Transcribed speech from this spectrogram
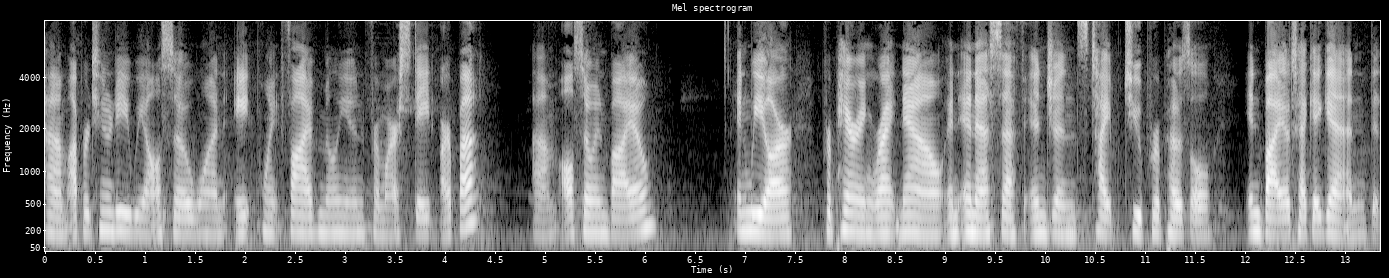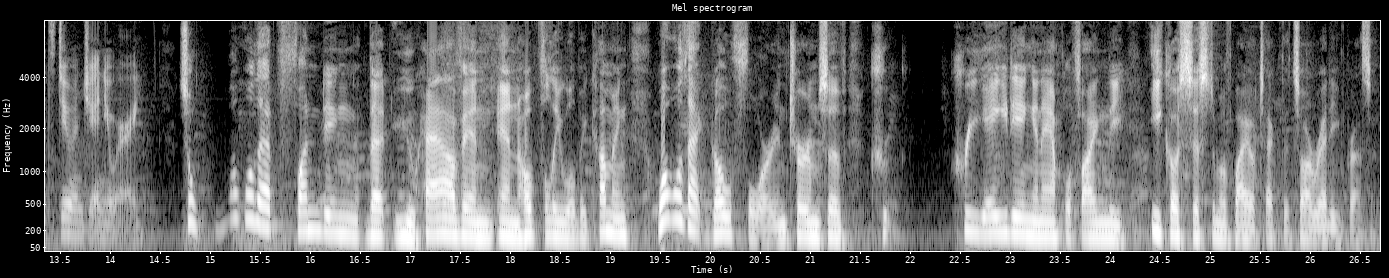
um, opportunity. We also won 8.5 million from our state ARPA um, also in bio. And we are preparing right now an NSF Engines Type 2 proposal in biotech again that's due in January. So, what will that funding that you have and, and hopefully will be coming, what will that go for in terms of cr- creating and amplifying the ecosystem of biotech that's already present?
